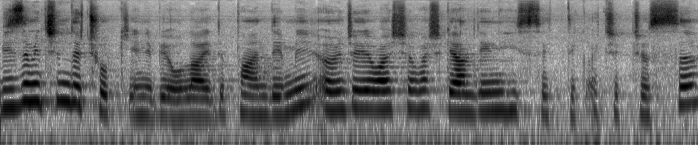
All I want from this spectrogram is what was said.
Bizim için de çok yeni bir olaydı pandemi. Önce yavaş yavaş geldiğini hissettik açıkçası.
